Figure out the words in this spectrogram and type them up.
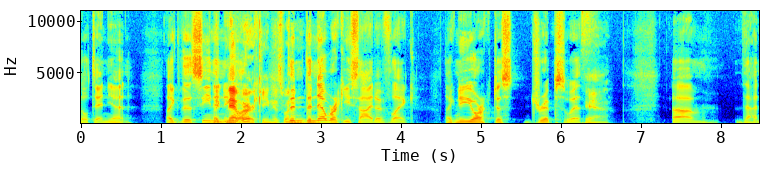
built in yet. Like the scene like in New York, networking is what the the networky side of like like New York just drips with yeah, um, that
